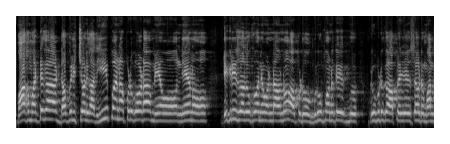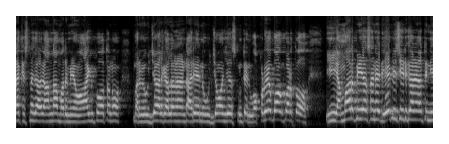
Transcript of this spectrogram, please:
మాకు మట్టుగా డబ్బులు ఇచ్చేవాళ్ళు కాదు. ఈ కూడా మేము నేను డిగ్రీ చదువుకొని ఉన్నాను. అప్పుడు గ్రూప్ వన్కి గ్రూప్ టూగా అప్లై చేసేవాడు మన్నా కృష్ణ గారు. అన్న మరి మేము ఆగిపోతాను మరి మేము ఉద్యోగాలకు వెళ్ళాలంటే అరే నువ్వు ఉద్యోగం చేసుకుంటే నువ్వు ఒక్కడే బాగుపడతావు. ఈ ఎంఆర్పిఎస్ అనేది ఏబిసిడి కానీ నీ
